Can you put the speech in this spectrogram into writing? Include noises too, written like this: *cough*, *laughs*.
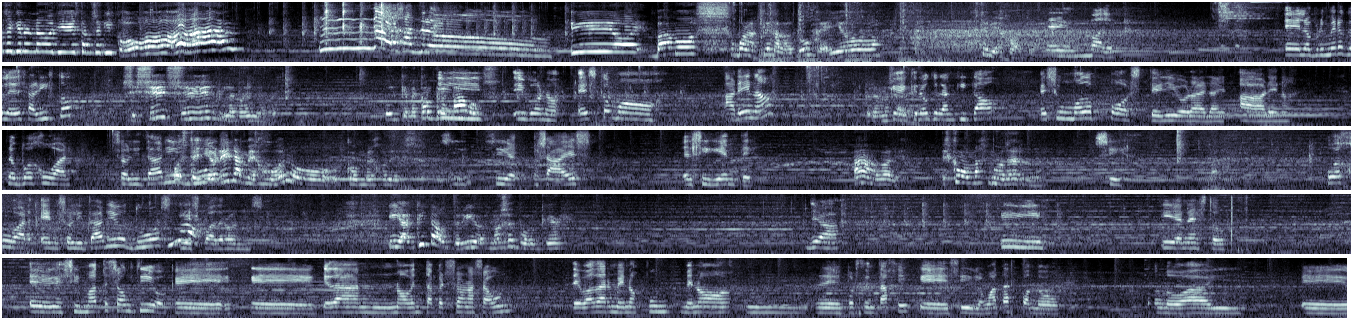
estamos aquí en un nuevo día, estamos aquí con... ¡Alejandro! Y hoy vamos... Bueno, explícalo tú, que yo... Estoy viejo. Eh, vale. Eh, lo primero que le des a listo. Sí, sí, sí, le doy, le doy. Uy, que me compro Y, pavos. y bueno, es como arena, Pero no que creo que le han quitado. Es un modo posterior a, la- a arena. Lo puedes jugar solitario. ¿Posterior dúo- era mejor o con mejores? Sí, sí, o sea, es el siguiente. Ah, vale. Es como más moderno. Sí. Puedes jugar en solitario, dúos y escuadrones. Y ha quitado tríos, no sé por qué. Ya. Y, y en esto. Eh, si mates a un tío que, que quedan 90 personas aún, te va a dar menos pun- menos mm, eh, porcentaje que si lo matas cuando, cuando hay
